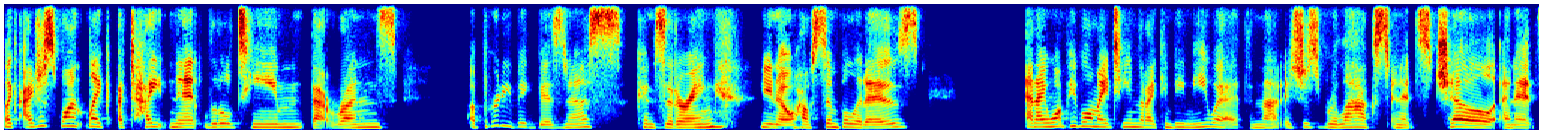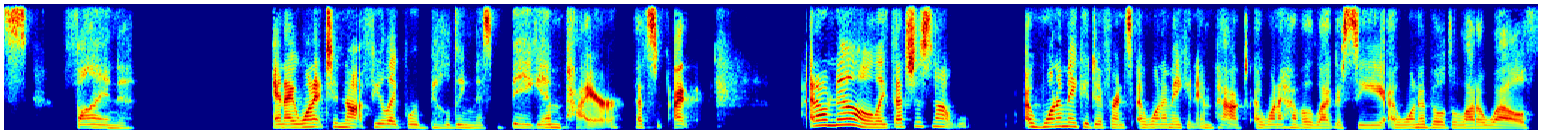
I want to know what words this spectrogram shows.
Like, I just want like a tight knit little team that runs a pretty big business, considering, you know, how simple it is. And I want people on my team that I can be me with and that it's just relaxed and it's chill and it's fun. And I want it to not feel like we're building this big empire. That's, I, I don't know. Like, that's just not, I want to make a difference. I want to make an impact. I want to have a legacy. I want to build a lot of wealth.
